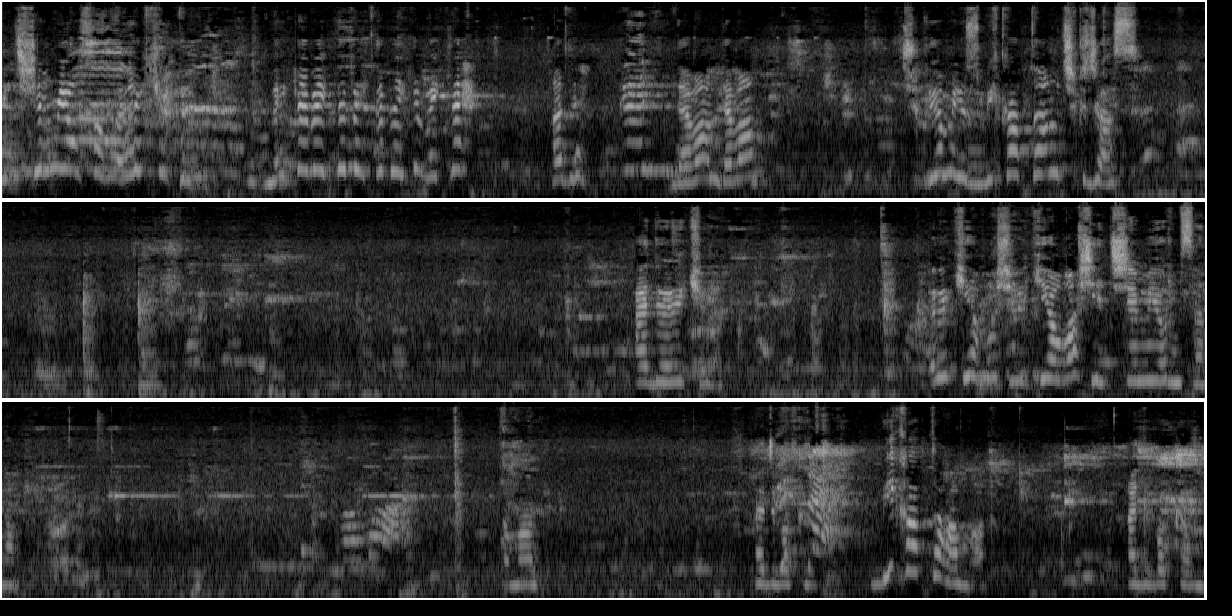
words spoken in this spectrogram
Yetişemiyorum sana. Bekle bekle bekle bekle bekle. Hadi. Devam devam. Çıkıyor muyuz? Bir kat daha mı çıkacağız? Hadi Öykü. Öykü yavaş, Öykü yavaş yetişemiyorum sana. Tamam. Hadi bakalım. Bir kat daha mı? Hadi bakalım.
